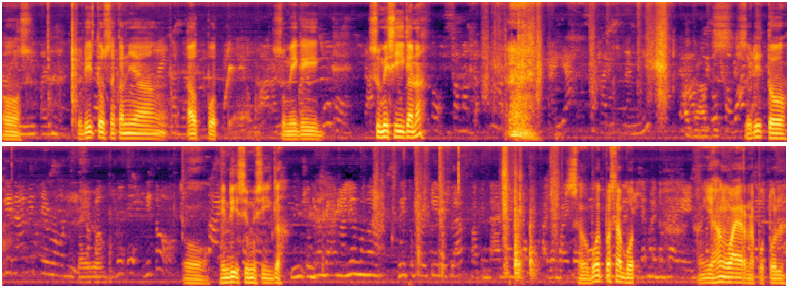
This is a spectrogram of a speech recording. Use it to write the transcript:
Oh. So dito sa kanyang output, sumigay sumisiga na. So dito Oh, hindi sumisiga. So, bot, ang iyang wire na putol.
